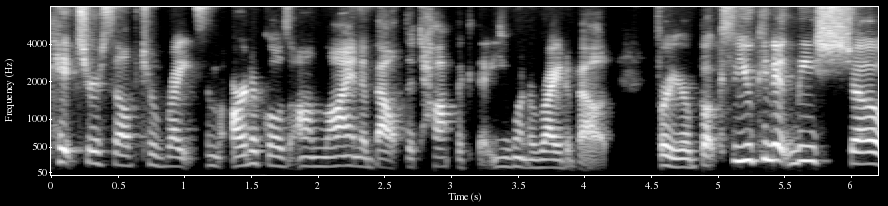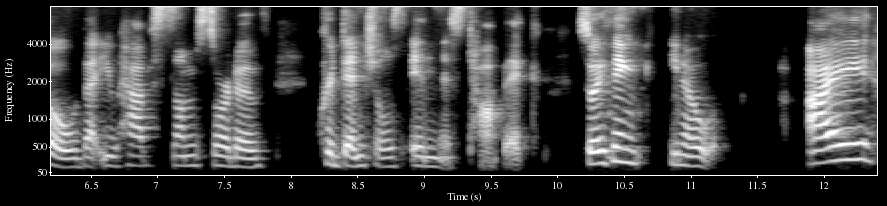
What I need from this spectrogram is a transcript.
pitch yourself to write some articles online about the topic that you want to write about for your book? So you can at least show that you have some sort of credentials in this topic. So I think, you know, I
